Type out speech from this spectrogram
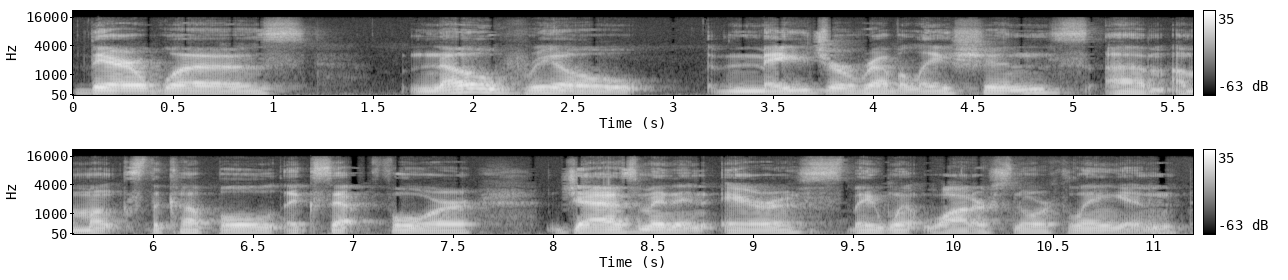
There was no real major revelations um, amongst the couple, except for Jasmine and Airris. They went water snorkeling and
